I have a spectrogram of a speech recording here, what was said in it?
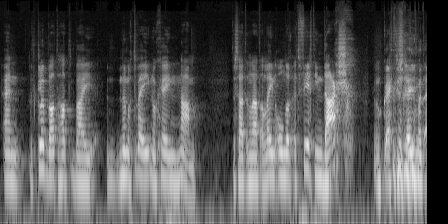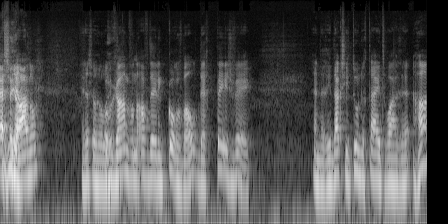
En het clubblad had bij nummer 2 nog geen naam. Er staat inderdaad alleen onder het 14-daags, ook echt geschreven met SCH Ja. nog, Ja, dat is wel heel orgaan van de afdeling korfbal der PSV. En de redactie toen der tijd waren H.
